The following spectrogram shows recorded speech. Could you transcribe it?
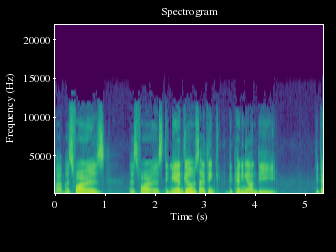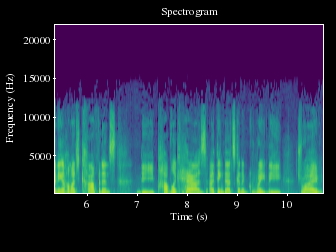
Um, as far as as far as demand goes, I think depending on the depending on how much confidence the public has, I think that's going to greatly drive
